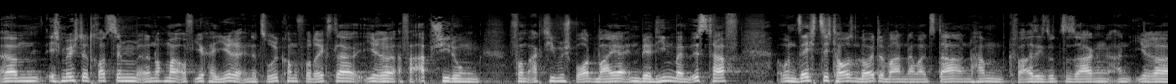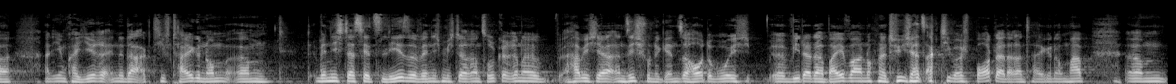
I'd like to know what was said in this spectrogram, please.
Ähm, ich möchte trotzdem äh, nochmal auf Ihr Karriereende zurückkommen, Frau Drexler. Ihre Verabschiedung vom aktiven Sport war ja in Berlin beim ISTAF und 60.000 Leute waren damals da und haben quasi sozusagen an ihrer an ihrem Karriereende da aktiv teilgenommen. Ähm, wenn ich das jetzt lese, wenn ich mich daran zurückerinnere, habe ich ja an sich schon eine Gänsehaut, obwohl ich äh, weder dabei war noch natürlich als aktiver Sportler daran teilgenommen habe. Ähm,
